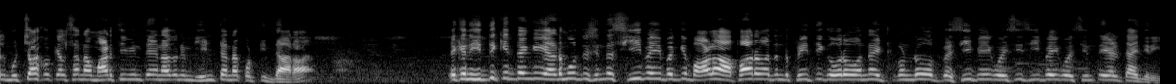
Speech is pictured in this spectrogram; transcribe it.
ಅಲ್ಲಿ ಮುಚ್ಚಾಕೋ ಕೆಲಸ ನಾವು ಮಾಡ್ತೀವಿ ಅಂತ ಏನಾದರೂ ನಿಮ್ಗೆ ಹಿಂಟನ್ನು ಕೊಟ್ಟಿದ್ದಾರಾ? ಯಾಕಂದ್ರೆ ಇದ್ದಕ್ಕಿದ್ದಂಗೆ ಎರಡು ಮೂರು ದಿವಸದಿಂದ ಸಿ ಬಿ ಐ ಬಗ್ಗೆ ಭಾಳ ಅಪಾರವಾದಂಥ ಪ್ರೀತಿ ಗೌರವವನ್ನು ಇಟ್ಕೊಂಡು ಸಿ ಬಿ ಐಗೆ ವಹಿಸಿ ಸಿ ಬಿ ಐಗೆ ವಹಿಸಿ ಅಂತ ಹೇಳ್ತಾ ಇದ್ದೀರಿ.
